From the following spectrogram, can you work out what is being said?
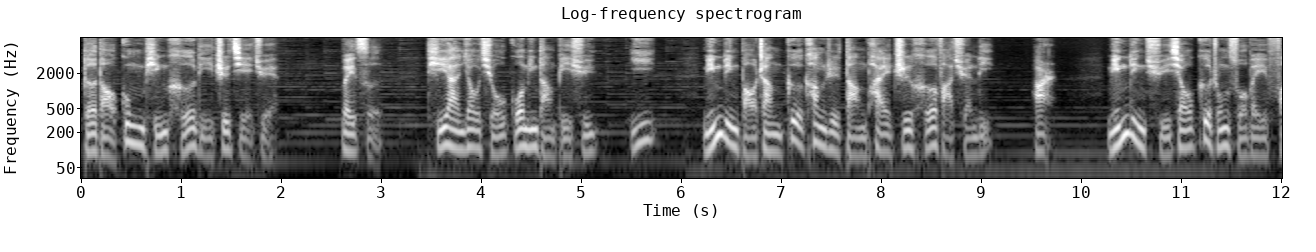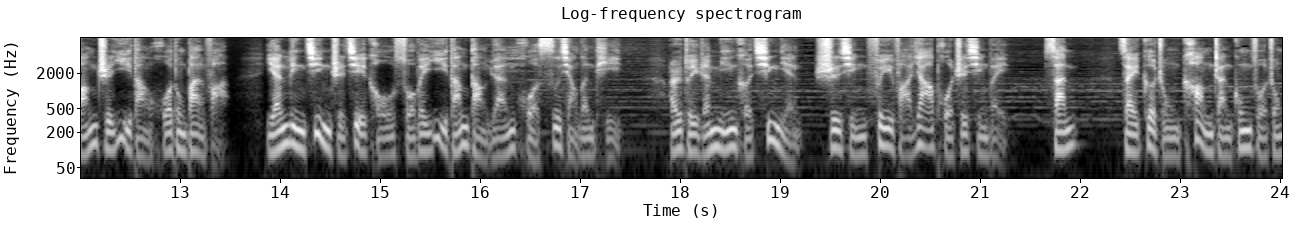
得到公平合理之解决。为此，提案要求国民党必须一明令保障各抗日党派之合法权利；二明令取消各种所谓防治异党活动办法，严令禁止借口所谓异党党员或思想问题。而对人民和青年实行非法压迫之行为。三，在各种抗战工作中，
